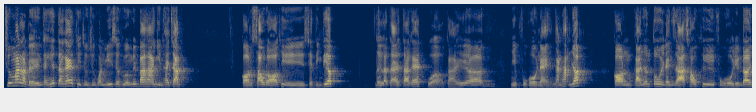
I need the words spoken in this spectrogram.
Trước mắt là để hình thành hết target thị trường chứng khoán Mỹ sẽ hướng đến 32.200. Còn sau đó thì sẽ tính tiếp. Đấy là cái target của cái ờ, nhịp phục hồi này, ngắn hạn nhất. Còn cá nhân tôi đánh giá sau khi phục hồi đến đây,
